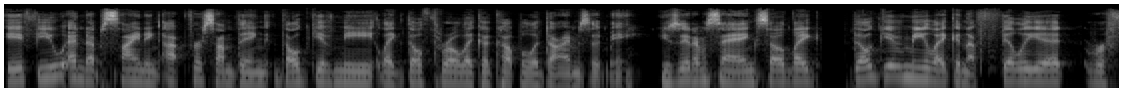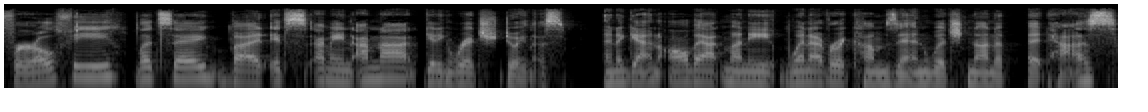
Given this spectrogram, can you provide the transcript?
if you end up signing up for something, they'll give me like, they'll throw like a couple of dimes at me. You see what I'm saying? So, like, they'll give me like an affiliate referral fee, let's say, but it's, I mean, I'm not getting rich doing this. And again, all that money, whenever it comes in, which none of it has,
